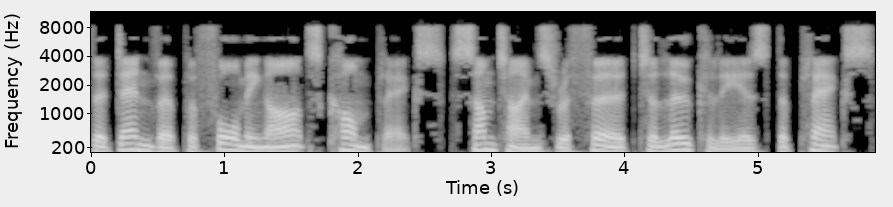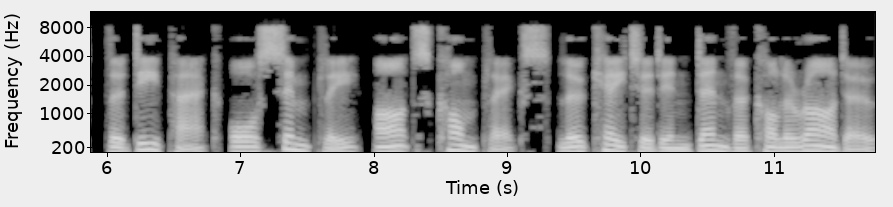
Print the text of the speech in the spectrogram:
The Denver Performing Arts Complex sometimes referred to locally as the Plex, the DPAC or simply, Arts Complex located in Denver, Colorado,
